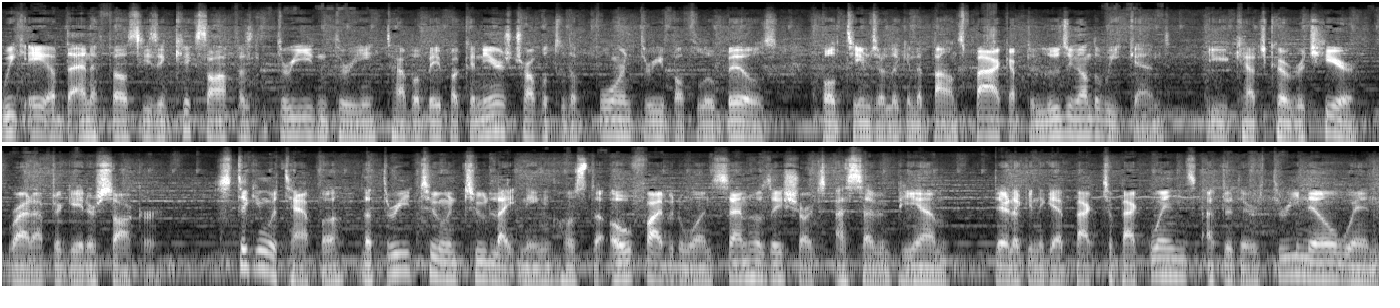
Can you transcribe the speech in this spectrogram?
week 8 of the NFL season kicks off as the 3 and 3 Tampa Bay Buccaneers travel to the 4 and 3 Buffalo Bills. Both teams are looking to bounce back after losing on the weekend. You can catch coverage here right after Gators soccer. Sticking with Tampa, the 3 2 and 2 Lightning host the 0 5 1 San Jose Sharks at 7 p.m. They're looking to get back to back wins after their 3 0 win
